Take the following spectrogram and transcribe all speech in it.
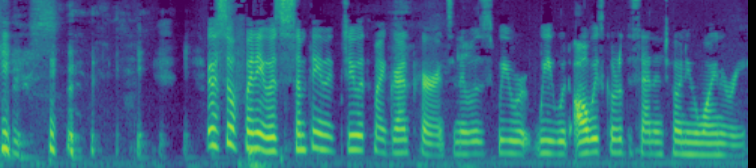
It was so funny. It was something to do with my grandparents, and it was we were we would always go to the San Antonio winery.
